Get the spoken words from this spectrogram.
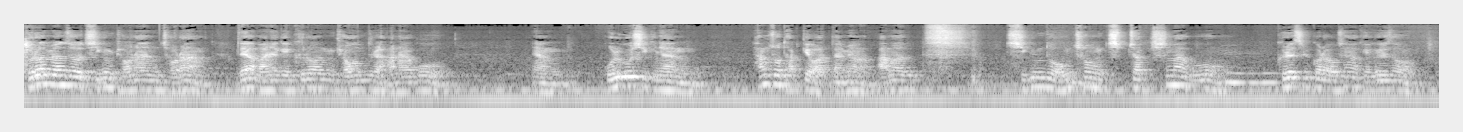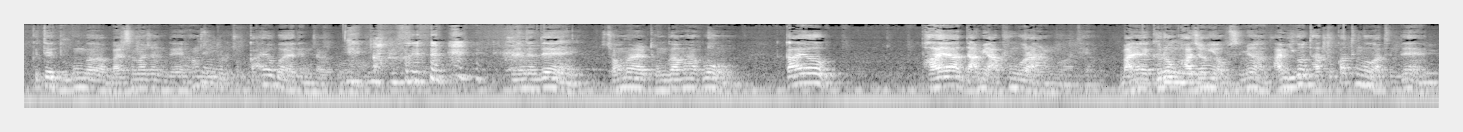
그러면서 지금 변한 저랑 내가 만약에 그런 경험들을 안 하고 그냥 올곧이 그냥 황소답게 왔다면 아마 지금도 엄청 집착 심하고 음. 그랬을 거라고 생각해요. 그래서 그때 누군가 말씀하셨는데 황소들은 네. 좀 까여봐야 된다고 그랬는데 네. 정말 동감하고 까여 봐야 남이 아픈 걸 아는 것 같아요. 만약에 그런 음. 과정이 없으면 아 이건 다 똑같은 것 같은데 음.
